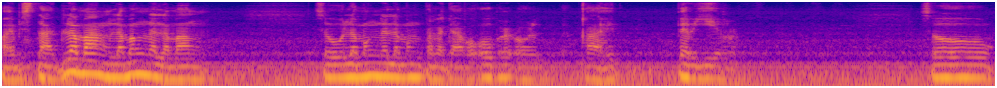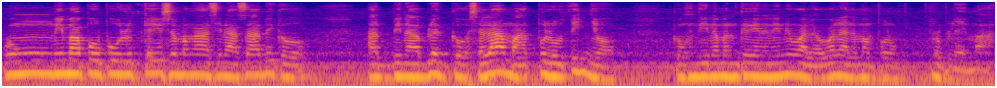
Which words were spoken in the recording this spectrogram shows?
5 stag, lamang, lamang na lamang. So lamang na lamang talaga ako overall kahit per year. So kung may mapupulot kayo sa mga sinasabi ko at binablog ko, salamat, pulutin nyo. Kung hindi naman kayo naniniwala, wala naman po problema.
